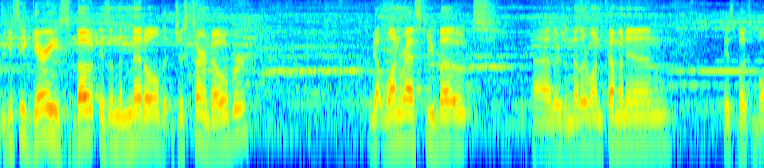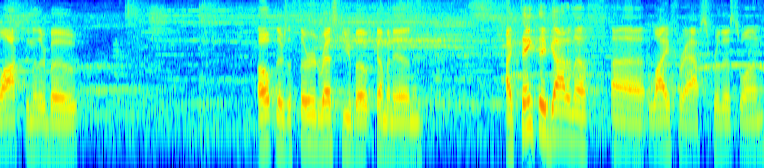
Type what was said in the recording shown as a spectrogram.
You can see Gary's boat is in the middle that just turned over. We've got one rescue boat. Uh, there's another one coming in. His boat's blocked another boat. Oh, there's a third rescue boat coming in. I think they've got enough uh, life rafts for this one.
